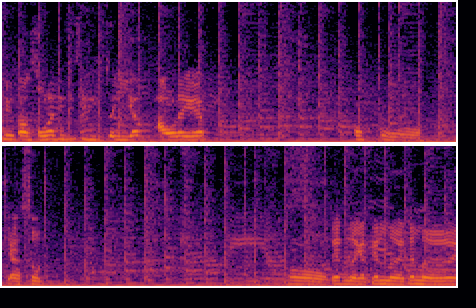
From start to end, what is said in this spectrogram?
หนึ่งตอนศูนย์นาทีที่สี่สี่ครับเอาเลยครับโอ้โหอย่างสุด โอ้เต้นเลยครับเต้นเลยเต้นเลย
